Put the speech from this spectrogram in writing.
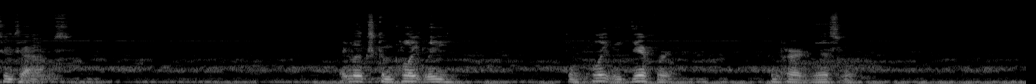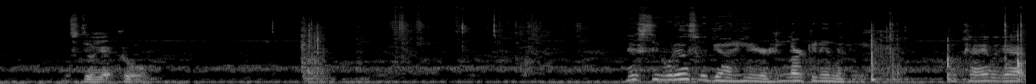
Two times. It looks completely, completely different compared to this one. It's still yet cool. Let's see what else we got here lurking in the. Okay, we got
